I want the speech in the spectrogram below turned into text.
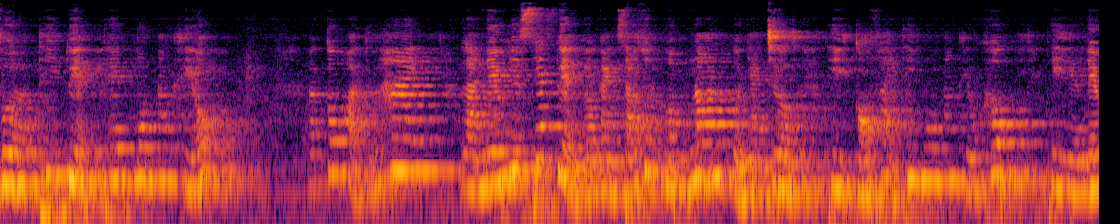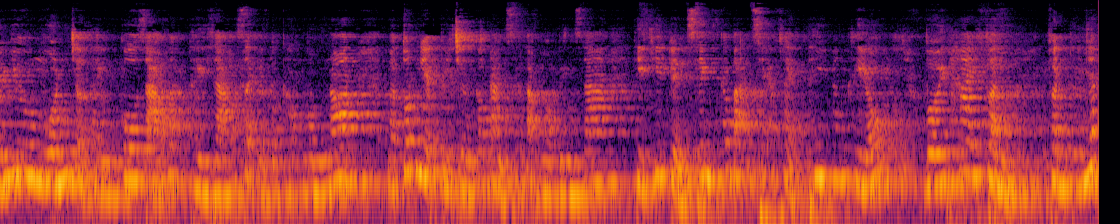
vừa thi tuyển thêm môn năng khiếu. Và câu hỏi thứ hai là nếu như xét tuyển vào ngành giáo dục mầm non của nhà trường thì có phải thi môn năng khiếu không? thì nếu như muốn trở thành cô giáo và thầy giáo dạy ở bậc học mầm non mà tốt nghiệp từ trường cao đẳng sư phạm hòa bình ra thì khi tuyển sinh các bạn sẽ phải thi năng khiếu với hai phần phần thứ nhất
